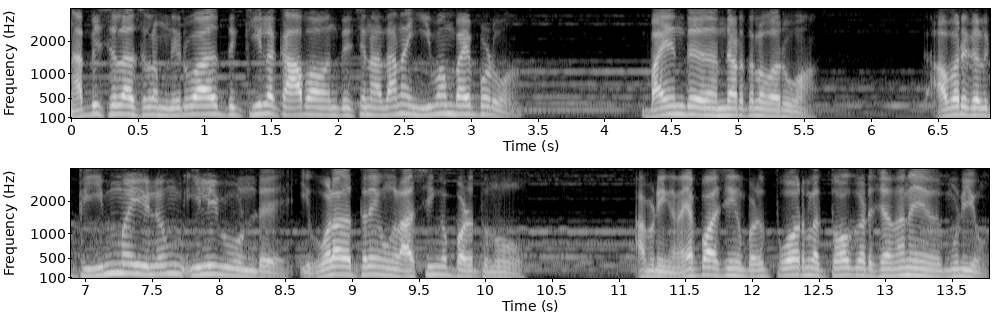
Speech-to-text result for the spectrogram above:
நபிசுல்லாஸ்லம் நிர்வாகத்துக்கு கீழே காபா வந்துச்சுன்னா தானே இவன் பயப்படுவான். பயந்து அந்த இடத்துல வருவான். அவர்களுக்கு இம்மையிலும் இழிவு உண்டு. உலகத்தில் இவங்களை அசிங்கப்படுத்தணும். அப்படிங்கிறேன் எப்போ அசிங்கப்படுத்து? போரில் தோக்கடிச்சா தானே முடியும்.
